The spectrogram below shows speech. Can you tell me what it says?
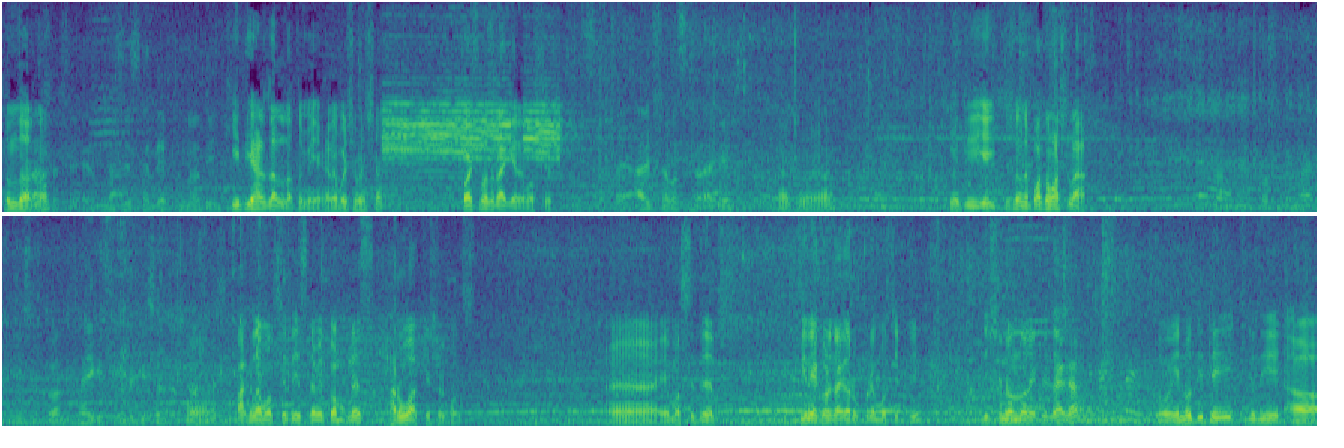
সুন্দর না? কি ইতিহাস জানলা তুমি এখানে বসে বসে? কয়েক বছর আগে মসজিদ? আড়াইশো বছর আগে। তুমি কি এই সঙ্গে প্রথম আসলা? হয়ে পাগলা মসজিদ ইসলামিক কমপ্লেক্স হারুয়া কিশোরগঞ্জ। এই মসজিদের তিন একর জায়গার উপরে মসজিদটি দৃষ্টিনন্দন একটি জায়গা। তো এই নদীটি যদি আহ,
